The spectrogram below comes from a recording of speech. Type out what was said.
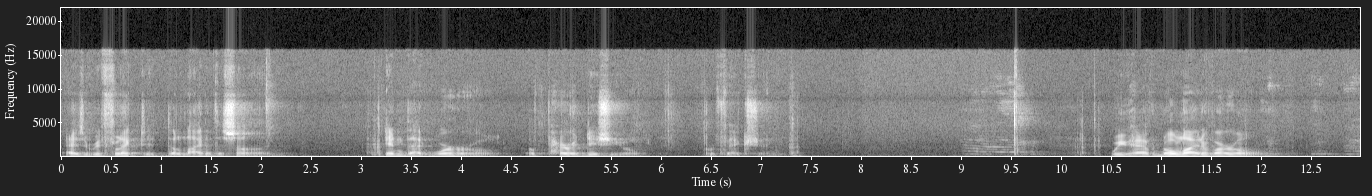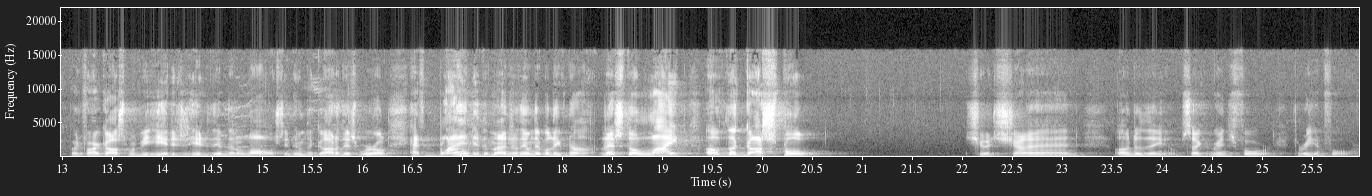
as it reflected the light of the sun in that world of paradisial perfection. We have no light of our own. But if our gospel be hid, it is hid to them that are lost, in whom the God of this world hath blinded the minds of them that believe not, lest the light of the gospel should shine unto them. 2 Corinthians 4 3 and 4.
